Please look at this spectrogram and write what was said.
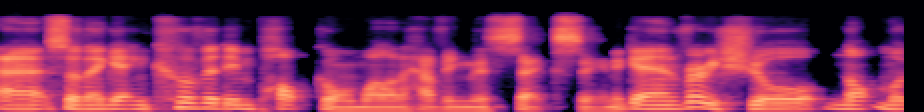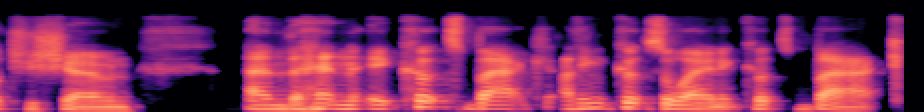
Uh, so they're getting covered in popcorn while they're having this sex scene. Again, very short, not much is shown. And then it cuts back, I think cuts away and it cuts back,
